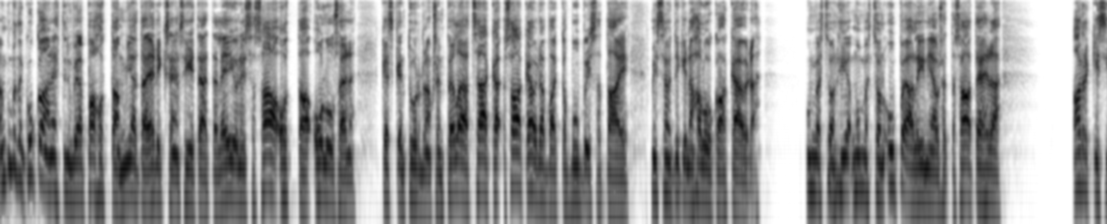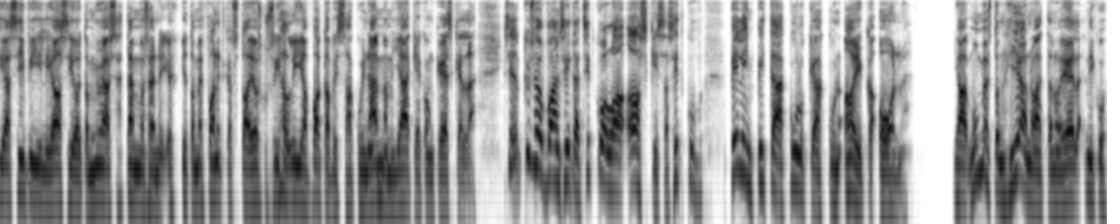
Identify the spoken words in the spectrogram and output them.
Onko muuten kukaan ehtinyt vielä pahoittaa mieltä erikseen siitä, että Leijonissa saa ottaa olusen kesken turnauksen? Pelaajat saa, saa käydä vaikka bubissa tai missä nyt ikinä halukaa käydä. Mun mielestä, se on, mun mielestä se on upea linjaus, että saa tehdä arkisia siviiliasioita myös tämmöisen, jota me fanit katsotaan joskus ihan liian vakavissaan kuin MM-jääkiekon keskellä. Se, kyse on vain siitä, että sit kun ollaan askissa, sit kun pelin pitää kulkea, kun aika on. Ja mun mielestä on hienoa, että noi niin kuin,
